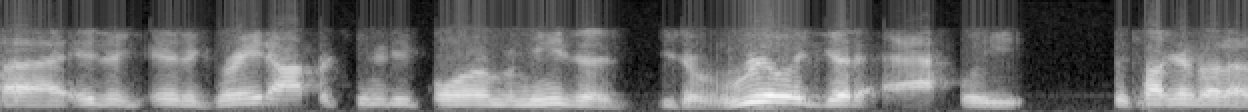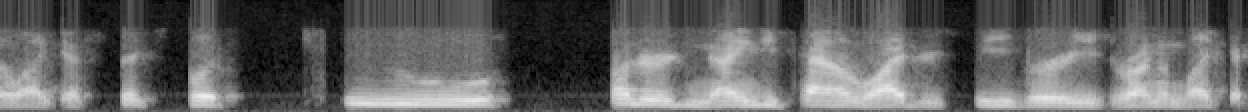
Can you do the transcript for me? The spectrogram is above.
uh, is, a, is a great opportunity for him. I mean, he's a, he's a really good athlete. We're talking about a, like a six foot two, 190 pound wide receiver. He's running like a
